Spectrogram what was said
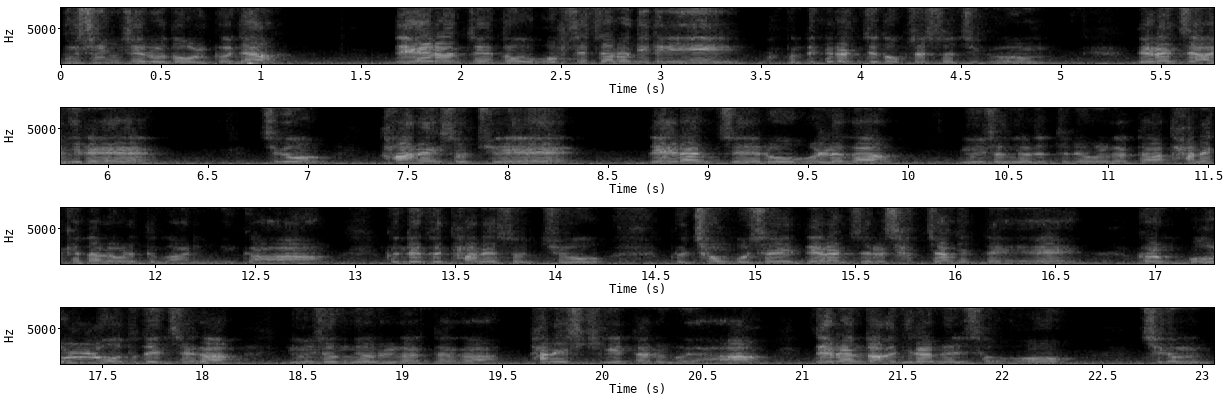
무슨 죄로 넣을 거냐? 내란죄도 없앴잖아, 니들이. 내란죄도 없앴어, 지금. 내란죄 아니래. 지금 탄핵소추에 내란죄로 원래가 윤석열 대통령을 갖다가 탄핵해달라고 그랬던 거 아닙니까? 근데 그 탄핵소추 그 청구서에 내란죄를 삭제하겠대. 그럼 뭘로 도대체가 윤석열을 갖다가 탄핵시키겠다는 거야? 내란도 아니라면서 지금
